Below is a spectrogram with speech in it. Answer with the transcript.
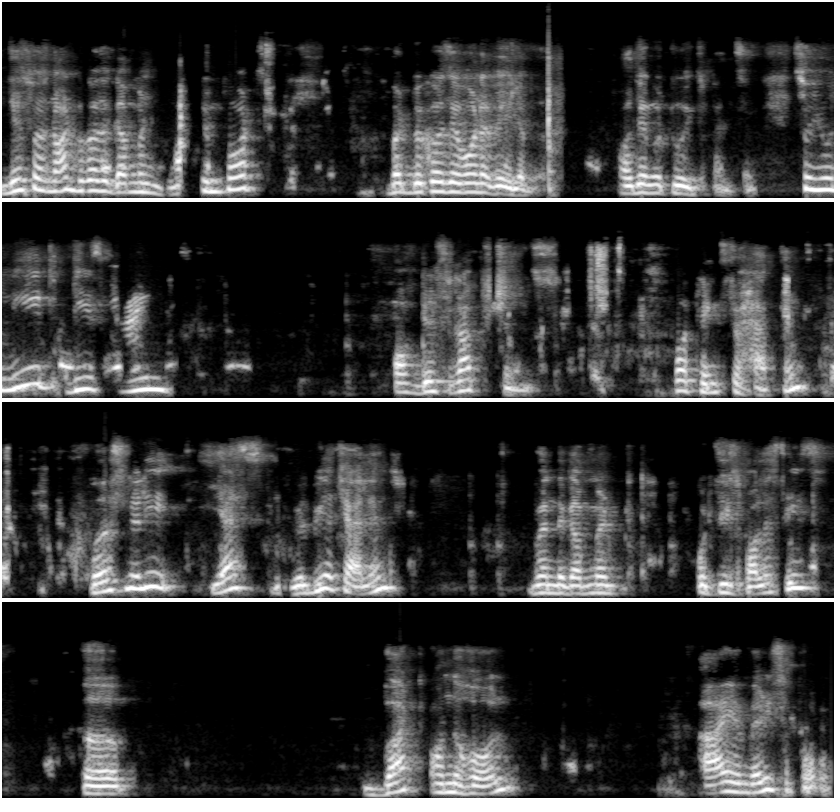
This was not because the government blocked imports, but because they weren't available or they were too expensive. So you need these kinds of disruptions for things to happen. Personally, yes, it will be a challenge when the government puts these policies. Uh, but on the whole, I am very supportive.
